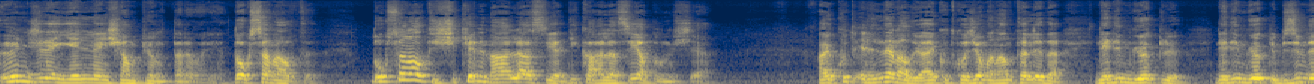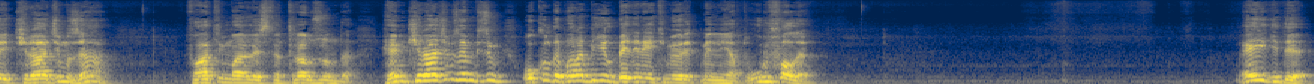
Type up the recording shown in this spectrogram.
önceden yenilen şampiyonlukları var ya. 96. 96 şikenin alası ya, dik alası yapılmış ya. Aykut elinden alıyor. Aykut Kocaman Antalya'da. Nedim Göklü. Nedim Göklü bizim de kiracımız ha. Fatih Mahallesi'nde, Trabzon'da. Hem kiracımız hem bizim okulda bana bir yıl beden eğitimi öğretmenliği yaptı. Urfalı. Ey gidi.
